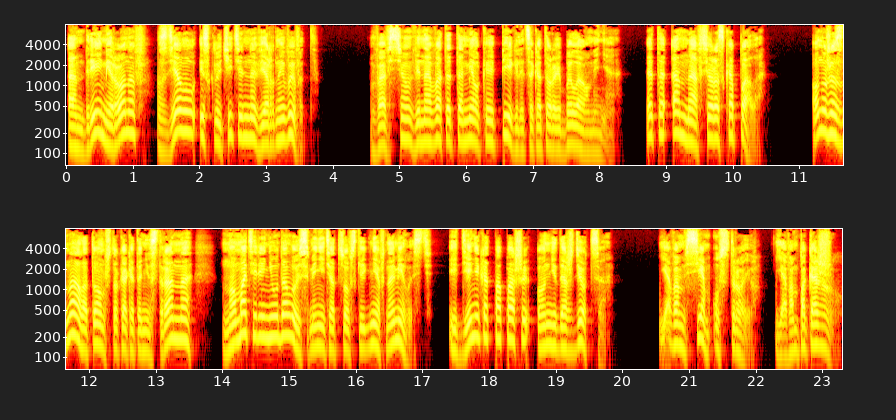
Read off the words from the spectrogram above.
Андрей Миронов сделал исключительно верный вывод. «Во всем виновата та мелкая пигалица, которая была у меня. Это она все раскопала. Он уже знал о том, что, как это ни странно, но матери не удалось сменить отцовский гнев на милость, и денег от папаши он не дождется. «Я вам всем устрою, я вам покажу».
